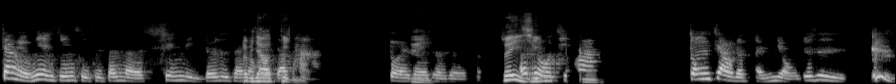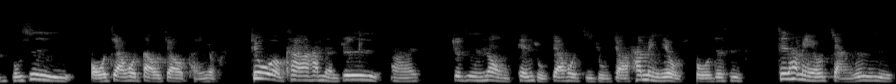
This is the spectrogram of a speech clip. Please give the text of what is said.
像有念经，其实真的心里就是真的比较踏。对对对对对。所以而且我其他宗教的朋友，就是 不是佛教或道教的朋友，其实我有看到他们，就是呃，就是那种天主教或基督教，他们也有说，就是其实他们也有讲，就是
